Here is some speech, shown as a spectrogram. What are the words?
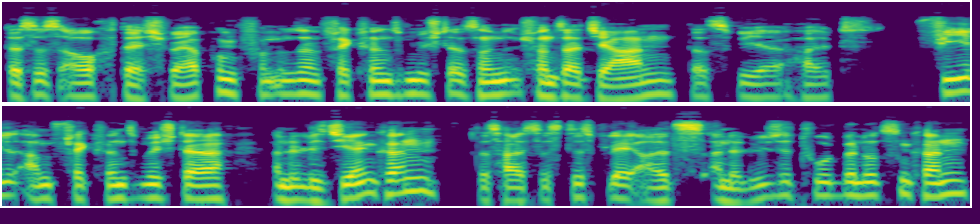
Das ist auch der Schwerpunkt von unserem Frequenzumrichter schon seit Jahren, dass wir halt viel am Frequenzumrichter analysieren können. Das heißt, das Display als Analysetool benutzen können.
